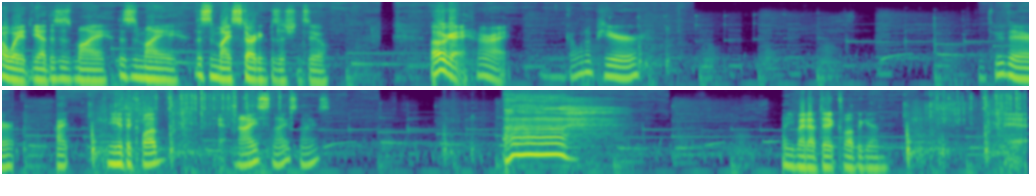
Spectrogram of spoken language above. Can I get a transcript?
Oh wait, yeah, this is my... This is my... This is my starting position too. Okay, alright. Going up here. Through there. All right, can you hit the club? Yeah, nice, nice, nice. Uh, oh, you might have to hit club again. Yeah.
